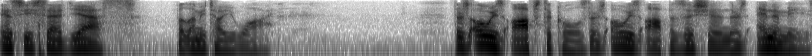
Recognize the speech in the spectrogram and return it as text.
And she said, Yes, but let me tell you why. There's always obstacles, there's always opposition, there's enemies.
